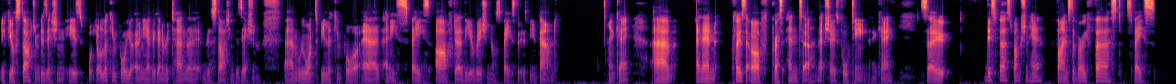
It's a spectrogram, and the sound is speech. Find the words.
if your starting position is what you're looking for you're only ever going to return the, the starting position. Um, we want to be looking for uh, any space after the original space that has been found. Okay um, and then close that off press enter that shows 14 okay so this first function here finds the very first space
